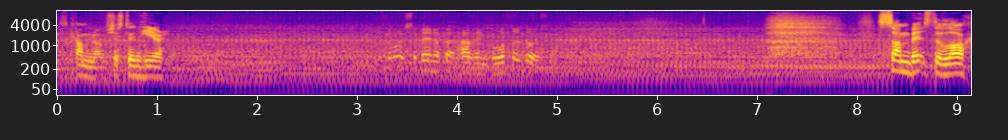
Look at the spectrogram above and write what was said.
It's coming up just in here. So what's the benefit of having both of those? Some bits of the loch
